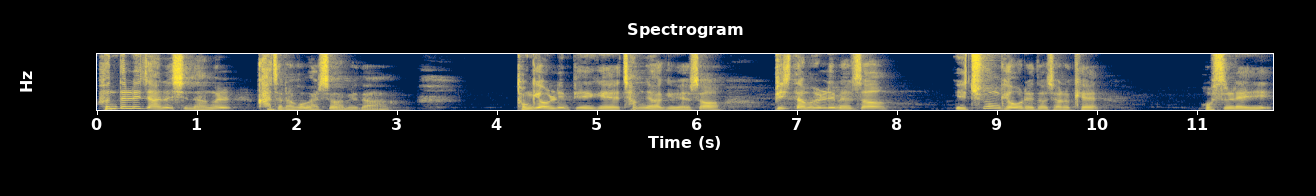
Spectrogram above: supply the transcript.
흔들리지 않은 신앙을 가져라고 말씀합니다. 동계올림픽에 참여하기 위해서 비지땀을 흘리면서 이 추운 겨울에도 저렇게 봅슬레이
